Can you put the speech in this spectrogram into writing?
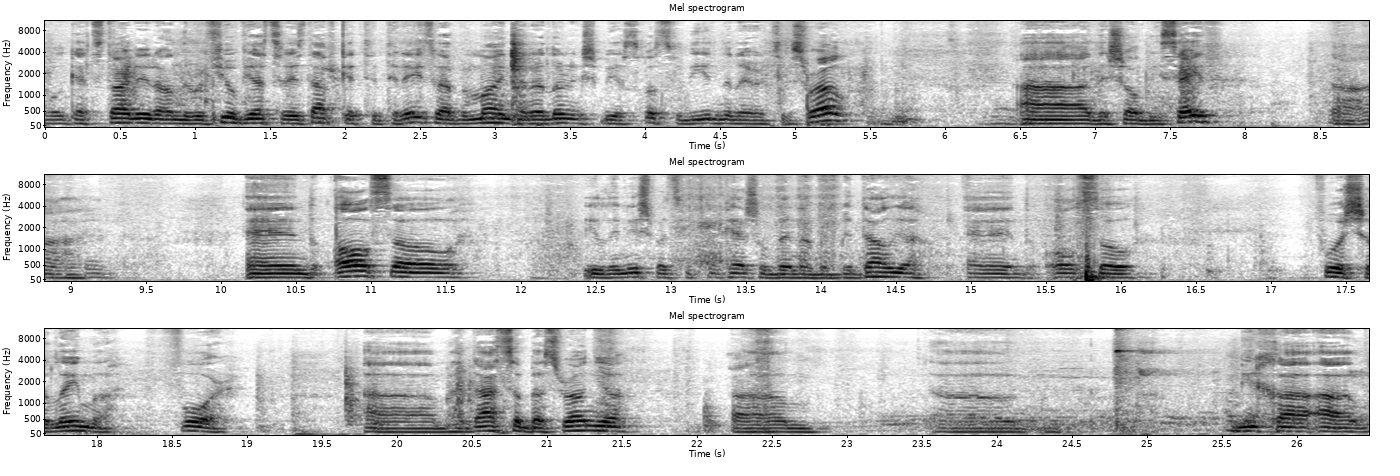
we'll get started on the review of yesterday's daf. Get to today's. We have in mind that our learning should be a schus for the Yidden and Eretz Yisrael. Uh, they shall be safe. Uh, and also Ilinishmat Keshel ben and also for Shalema, for um, Hadassah Basronya, um, uh, Micha, um,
